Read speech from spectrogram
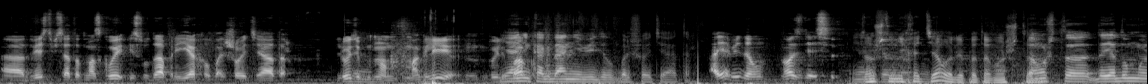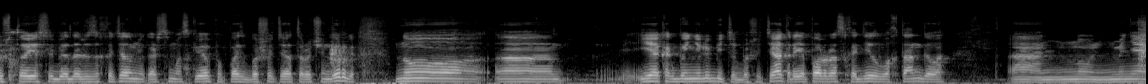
э, 250 от Москвы, и сюда приехал большой театр. Люди ну, могли, были Я баб- никогда не видел большой театр. А я видел, но здесь. Я Потому что не хотел или потому что... Потому что, да я думаю, что если бы я даже захотел, мне кажется, в Москве попасть в Большой театр очень дорого. Но э, я как бы и не любитель Большой театра. Я пару раз ходил в Ахтангово. А, ну, мне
